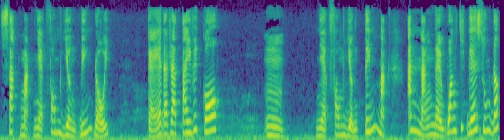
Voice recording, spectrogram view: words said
Sắc mặt nhạc phong dần biến đổi. Kẻ đã ra tay với cô. Ừ, nhạc phong giận tím mặt, anh nặng nề quăng chiếc ghế xuống đất,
